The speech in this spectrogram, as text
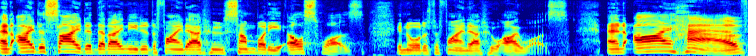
And I decided that I needed to find out who somebody else was in order to find out who I was. And I have,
